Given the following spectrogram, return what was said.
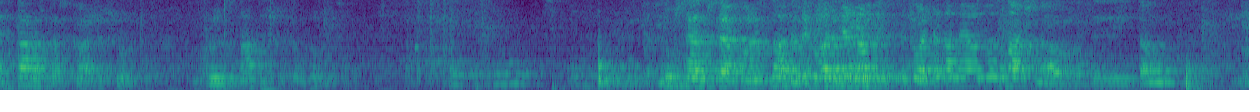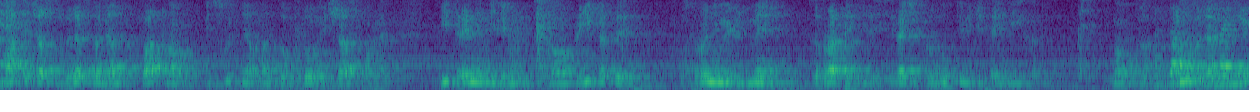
А староста скаже, що ви знати, що там робиться. Ну, все, все може знати, але Ситуація там, ситуація там неоднозначна. От, і там мати часто веде себе неадекватно, відсутня, вона дов- довгий час може дві-три неділі не бути вдома приїхати, посторонніми людьми забрати якісь речі, продукти від дітей і виїхати. Знову. Зараз вона є.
